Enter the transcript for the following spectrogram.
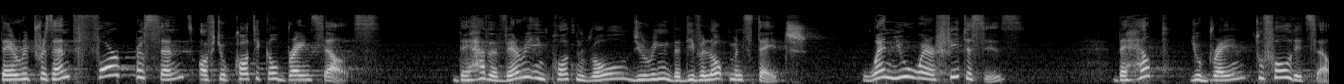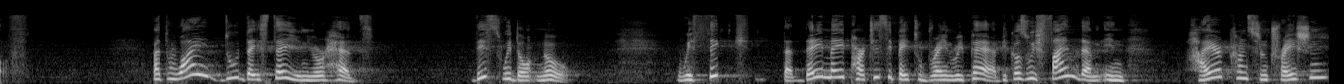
They represent 4% of your cortical brain cells. they have a very important role during the development stage. When you were fetuses, they help your brain to fold itself. But why do they stay in your head? This we don't know. We think that they may participate to brain repair because we find them in higher concentration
